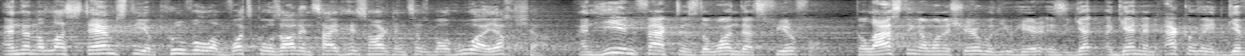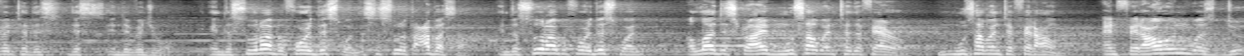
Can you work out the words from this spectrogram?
And then Allah stamps the approval of what goes on inside his heart and says, Well, huwa yakhsha. And he in fact is the one that's fearful. The last thing I want to share with you here is yet again an accolade given to this, this individual. In the surah before this one, this is Surah Abasa. In the surah before this one, Allah described Musa went to the Pharaoh. Musa went to Fir'aun. And Fir'aun was, do,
